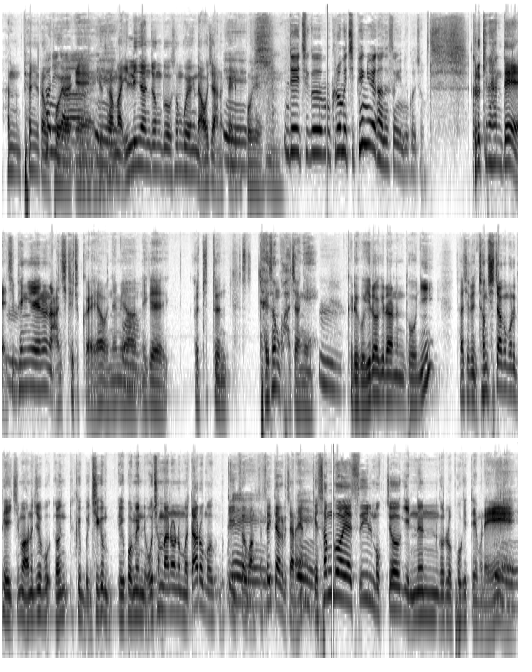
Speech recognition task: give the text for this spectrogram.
한 편이라고 편이다. 보여요. 예. 그래서 예. 아마 1, 2년 정도 선고형이 나오지 않을까 예. 이렇게 보여요. 음. 근데 지금 그러면 집행유예 가능성이 있는 거죠. 그렇긴 한데 음. 집행유예는 안 시켜줄 거예요. 왜냐면 어. 이게 어쨌든 대선 과정에 음. 그리고 1억이라는 돈이 사실은 정치 자금으로 돼 있지만 어느 정도 연- 그뭐 지금 여기 보면 5천만 원은 뭐 따로 뭐 묶여 있어 네. 왕서 써 있다 그러잖아요. 네. 선거에 쓰일 목적이 있는 걸로 보기 때문에 네.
